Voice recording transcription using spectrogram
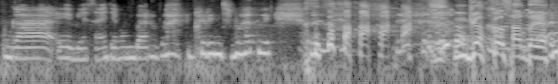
enggak ya biasa aja membara banget cringe banget gue Enggak kok santai aja.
